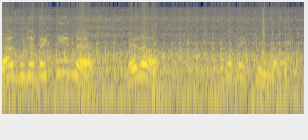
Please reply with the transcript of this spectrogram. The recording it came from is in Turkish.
Ben burada bekleyeyim mi? Mela, burada bekleyeyim ben.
